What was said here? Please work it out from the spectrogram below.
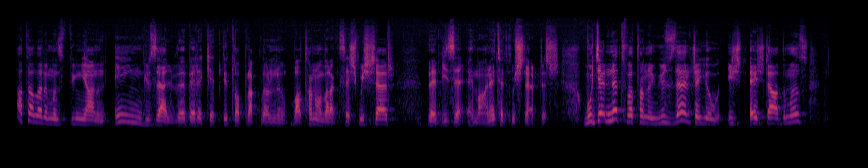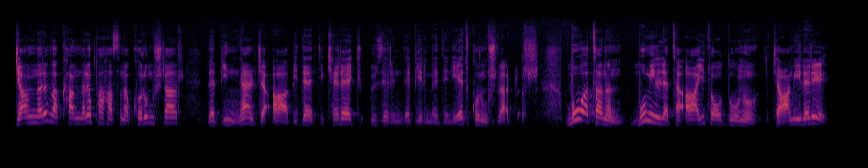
Atalarımız dünyanın en güzel ve bereketli topraklarını vatan olarak seçmişler ve bize emanet etmişlerdir. Bu cennet vatanı yüzlerce yıl ecdadımız canları ve kanları pahasına korumuşlar ve binlerce abide dikerek üzerinde bir medeniyet kurmuşlardır. Bu vatanın bu millete ait olduğunu camileri,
